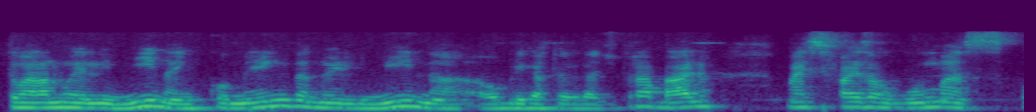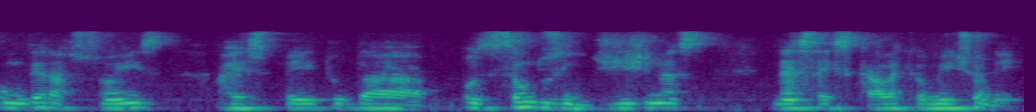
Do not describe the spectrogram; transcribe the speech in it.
Então, ela não elimina a encomenda, não elimina a obrigatoriedade de trabalho, mas faz algumas ponderações a respeito da posição dos indígenas nessa escala que eu mencionei.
